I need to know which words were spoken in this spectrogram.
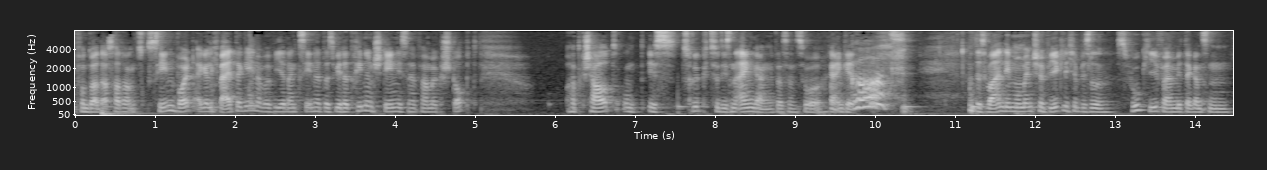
Von dort aus hat er uns gesehen, wollte eigentlich weitergehen, aber wie er dann gesehen hat, dass wir da drinnen stehen, ist er auf einmal gestoppt, hat geschaut und ist zurück zu diesem Eingang, dass er so reingeht. Gott! Und das war in dem Moment schon wirklich ein bisschen spooky, vor allem mit der ganzen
